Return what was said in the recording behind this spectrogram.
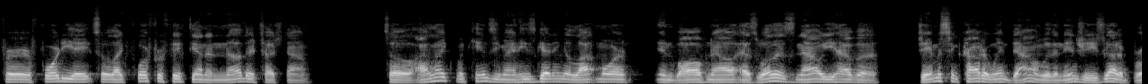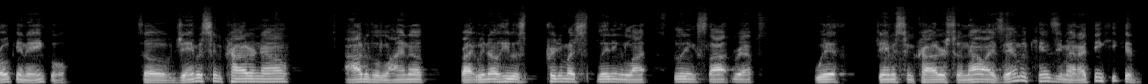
for 48. So like four for 50 on another touchdown. So I like McKenzie, man. He's getting a lot more involved now, as well as now you have a Jamison Crowder went down with an injury. He's got a broken ankle. So Jamison Crowder now out of the lineup, right? We know he was pretty much splitting splitting slot reps with Jamison Crowder. So now Isaiah McKenzie, man, I think he could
